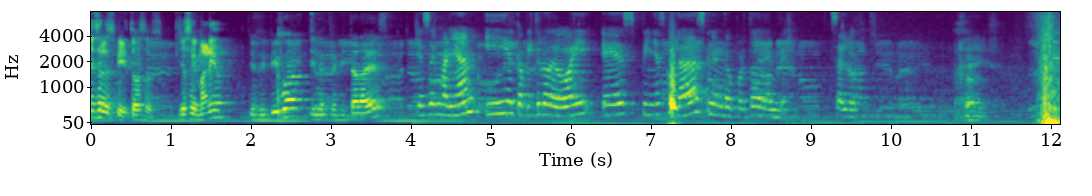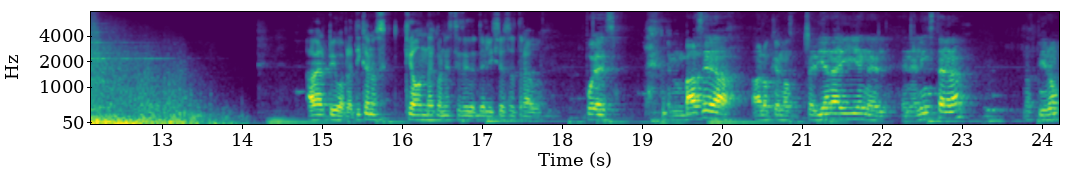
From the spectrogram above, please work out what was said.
Bienvenidos a Los Espirituosos. Yo soy Mario. Yo soy Pigua y nuestra invitada es. Yo soy Marian y el capítulo de hoy es piñas coladas en el aeropuerto de Denver. Salud. A ver, Pigua, platícanos qué onda con este de- delicioso trago. Pues, en base a, a lo que nos pedían ahí en el, en el Instagram, nos pidieron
